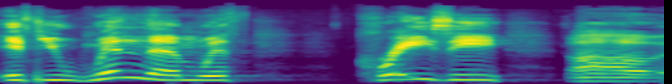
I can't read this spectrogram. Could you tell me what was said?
If you win them with crazy uh,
